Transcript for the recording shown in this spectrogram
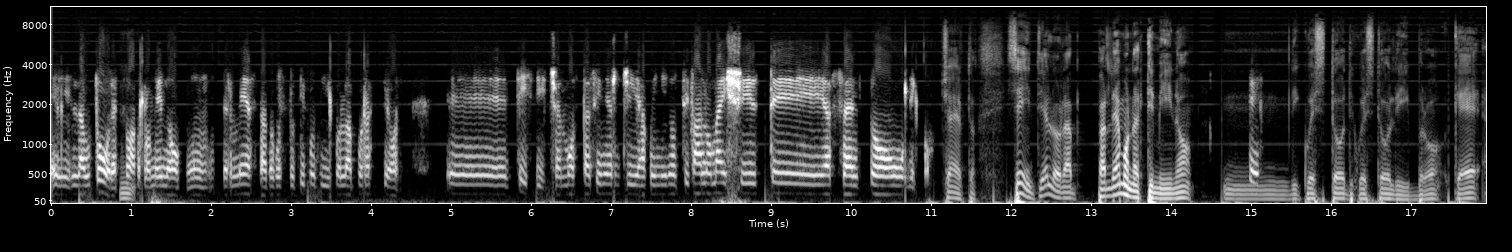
e l'autore, insomma, mm. perlomeno mh, per me è stato questo tipo di collaborazione. Eh, sì, sì, c'è molta sinergia, quindi non si fanno mai scelte a senso unico. Certo. Senti, allora parliamo un attimino mh, sì. di, questo, di, questo, libro che è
